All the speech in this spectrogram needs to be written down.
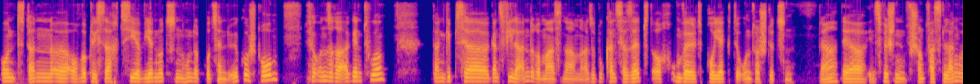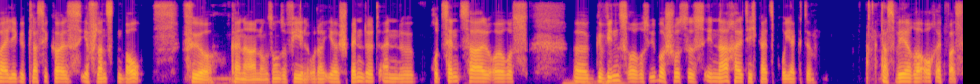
und dann äh, auch wirklich sagt, hier, wir nutzen 100% Ökostrom für unsere Agentur. Dann gibt's ja ganz viele andere Maßnahmen. Also du kannst ja selbst auch Umweltprojekte unterstützen. Ja, der inzwischen schon fast langweilige Klassiker ist, ihr pflanzt einen Bau für, keine Ahnung, so und so viel. Oder ihr spendet eine Prozentzahl eures äh, Gewinns, eures Überschusses in Nachhaltigkeitsprojekte. Das wäre auch etwas.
